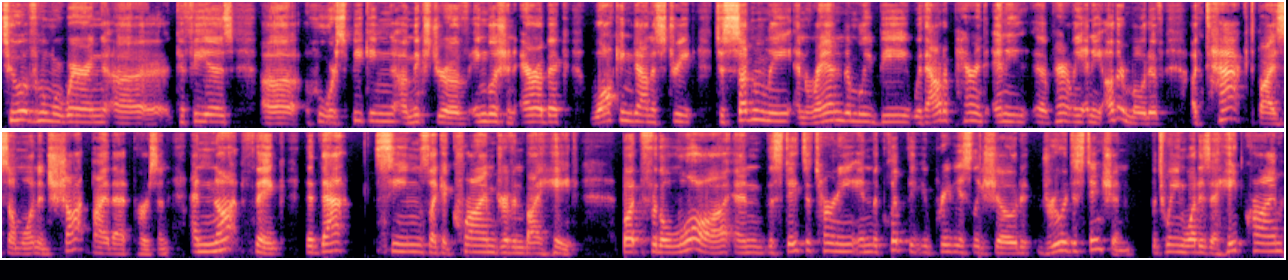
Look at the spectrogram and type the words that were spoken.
two of whom were wearing uh, uh, who were speaking a mixture of English and Arabic, walking down a street to suddenly and randomly be, without apparent any apparently any other motive, attacked by someone and shot by that person and not think that that seems like a crime driven by hate. But for the law and the state's attorney in the clip that you previously showed drew a distinction between what is a hate crime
